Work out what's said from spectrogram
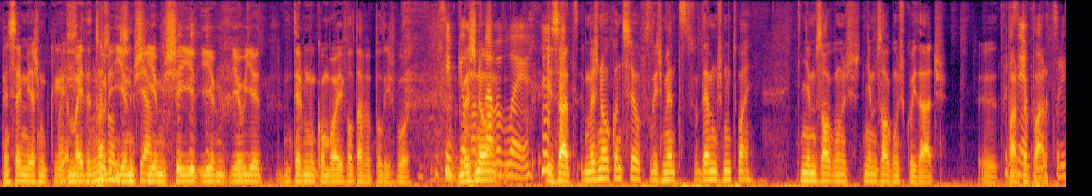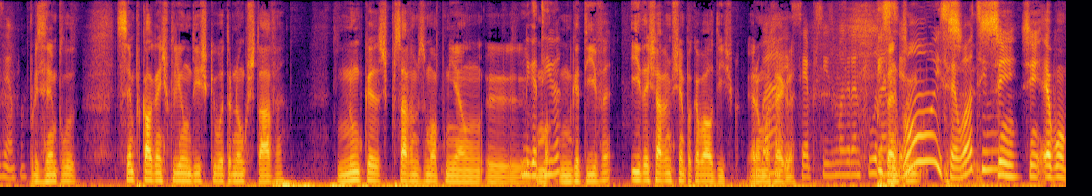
Pensei mesmo que Mas a meio da tour íamos, íamos sair, íamos, eu ia meter-me num comboio e voltava para Lisboa. Sim, porque mas ele não, não dava boleia. Exato, mas não aconteceu. Felizmente demos muito bem. Tínhamos alguns, tínhamos alguns cuidados. Uh, de por parte exemplo, a parte. Por exemplo. por exemplo, sempre que alguém escolhia um disco que o outro não gostava, nunca expressávamos uma opinião eh, Negativa? uma- negativa e deixávamos sempre acabar o disco. Era uma Bem, regra. Isso é preciso uma grande Isso tolerância. é bom, isso é ótimo. Sim, sim, é bom.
